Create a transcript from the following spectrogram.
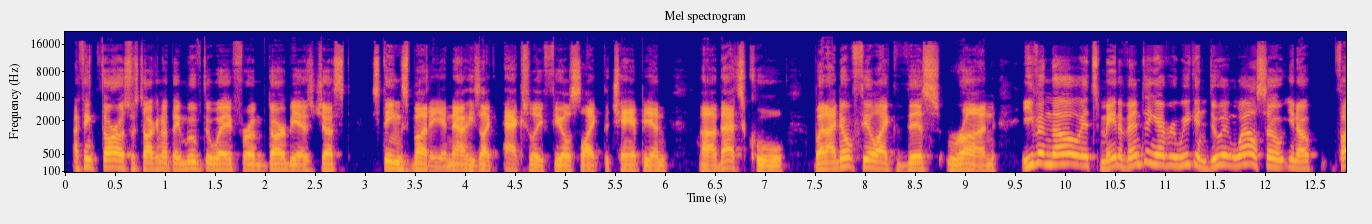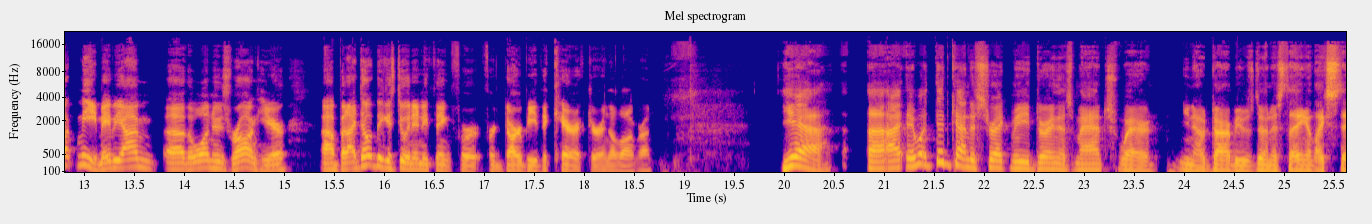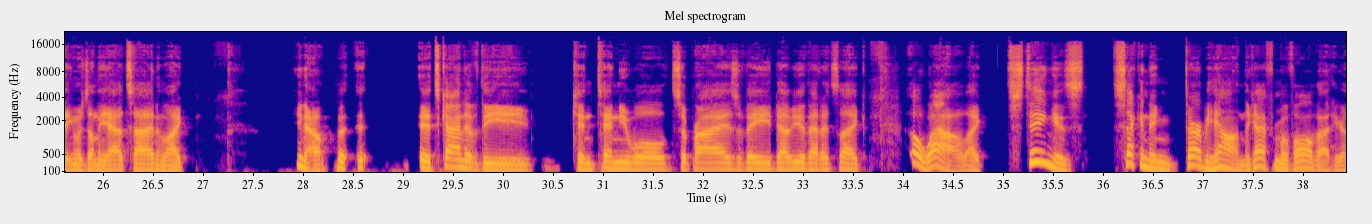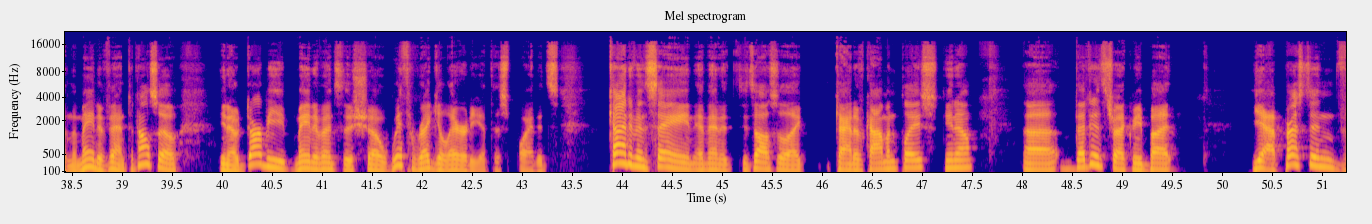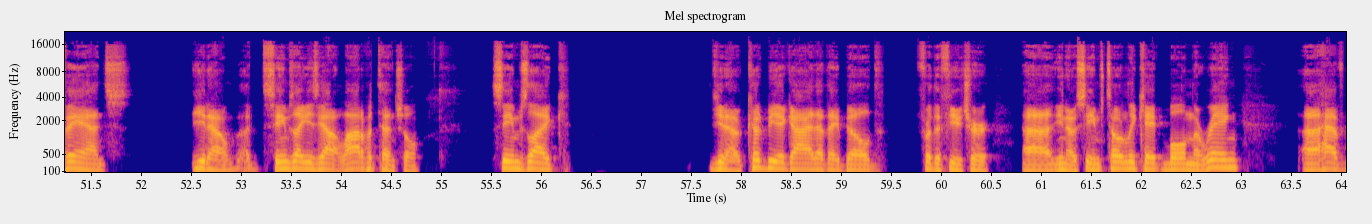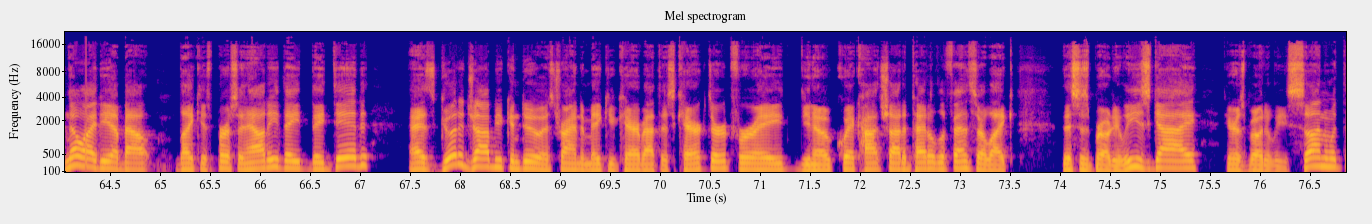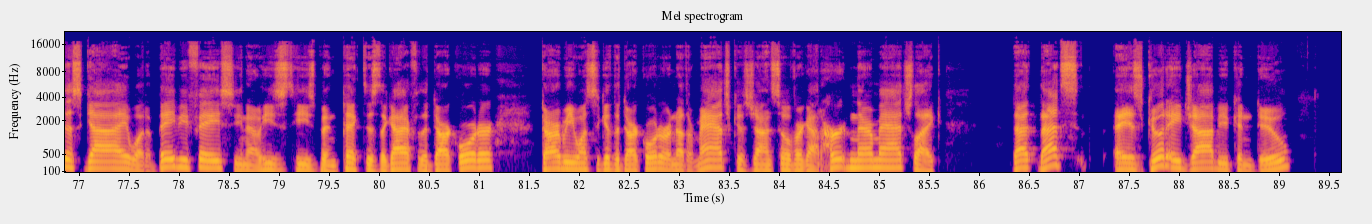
I think Thoros was talking about they moved away from Darby as just Sting's buddy, and now he's like actually feels like the champion. Uh, that's cool. But I don't feel like this run, even though it's main eventing every week and doing well. So you know, fuck me. Maybe I'm uh, the one who's wrong here. Uh, but I don't think it's doing anything for for Darby the character in the long run. Yeah, uh, I, it did kind of strike me during this match where you know Darby was doing his thing and like Sting was on the outside and like, you know, it, it's kind of the continual surprise of AEW that it's like, oh wow, like Sting is seconding Darby Allin, the guy from Evolve out here in the main event, and also, you know, Darby main events this show with regularity at this point. It's kind of insane, and then it's, it's also like kind of commonplace, you know. Uh, that did strike me, but yeah, Preston Vance, you know, uh, seems like he's got a lot of potential. Seems like, you know, could be a guy that they build for the future. Uh, you know, seems totally capable in the ring. Uh, have no idea about like his personality. They they did as good a job you can do as trying to make you care about this character for a you know quick hot shot at title defense. They're like, this is Brodie Lee's guy. Here's Brodie Lee's son with this guy. What a baby face. You know, he's he's been picked as the guy for the Dark Order. Darby wants to give the Dark Order another match because John Silver got hurt in their match. Like that, that's as good a job you can do.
